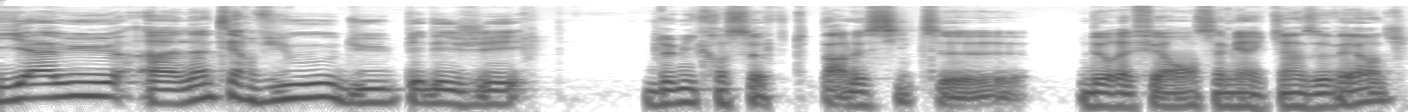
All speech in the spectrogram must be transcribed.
y a eu un interview du PDG de Microsoft par le site de référence américain The Verge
